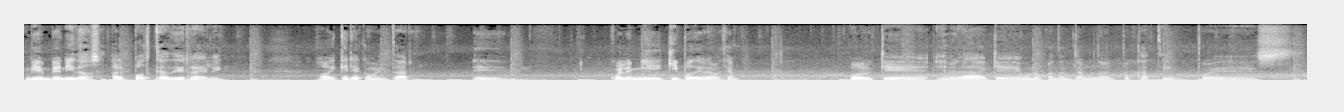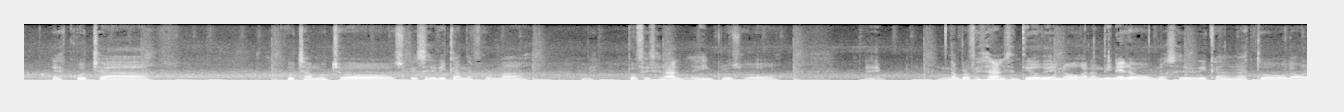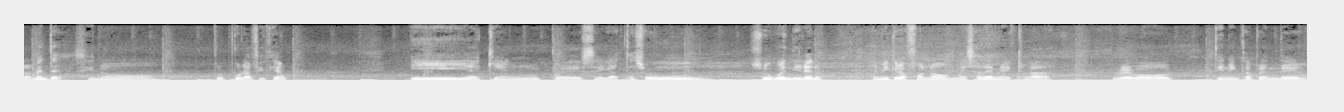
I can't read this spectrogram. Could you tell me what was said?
Bienvenidos al podcast de Israelin. Hoy quería comentar eh, cuál es mi equipo de grabación. Porque es verdad que uno cuando entra en el mundo del podcasting, pues escucha, escucha muchos que se dedican de forma eh, profesional e incluso eh, no profesional en el sentido de no ganan dinero o no se dedican a esto laboralmente, sino por pura afición y hay quien pues se gasta su, su buen dinero. El micrófono, mesa de mezcla, luego tienen que aprender,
